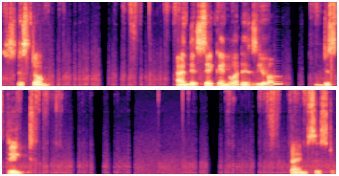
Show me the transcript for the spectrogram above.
system. And the second one is your discrete time system.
